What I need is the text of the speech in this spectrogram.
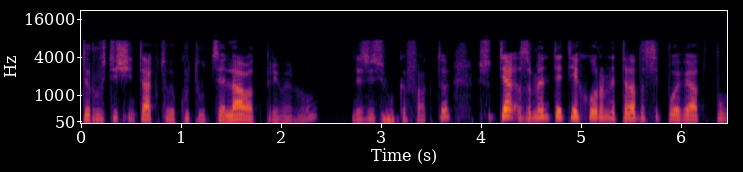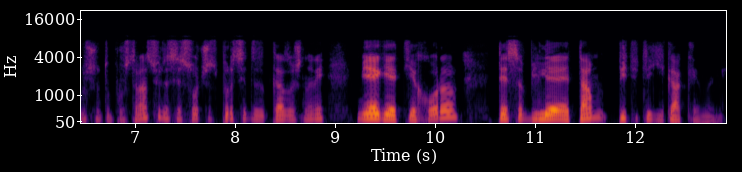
терористичните актове, които оцеляват, примерно, независимо какъв факта. Тя, за мен те тия хора не трябва да се появяват в публичното пространство и да се сочат с пръсти да казваш, нали, ми е тия хора, те са били е там, питайте ги как е, нали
